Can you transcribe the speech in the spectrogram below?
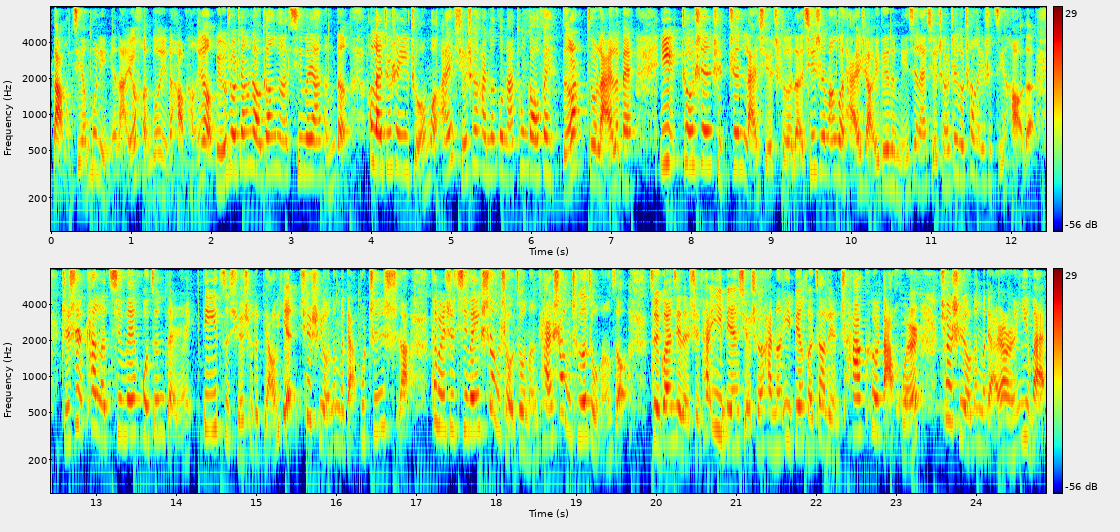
档节目里面呢，有很多你的好朋友，比如说张绍刚啊、戚薇啊等等。后来周深一琢磨，哎，学车还能够拿通告费，得就来了呗。一周深是真来学车的。其实芒果台找一堆的明星来学车，这个创意是极好的。只是看了戚薇、霍尊等人第一次学车的表演，确实有那么点不真实啊。特别是戚薇上手就能开，上车就能走。最关键的是，他一边学车还能一边和教练插科打诨，确实有那么点让人意外。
